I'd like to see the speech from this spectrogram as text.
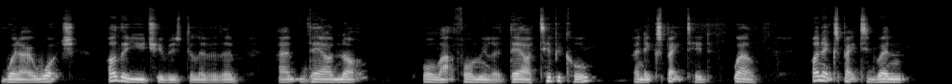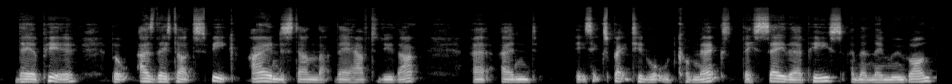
when I watch other YouTubers deliver them, um, they are not all that formula. They are typical and expected. Well, unexpected when they appear, but as they start to speak, I understand that they have to do that. Uh, and it's expected what would come next. They say their piece and then they move on,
